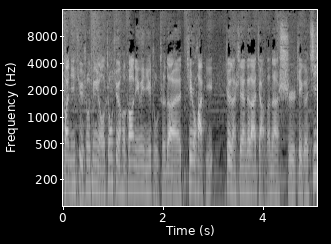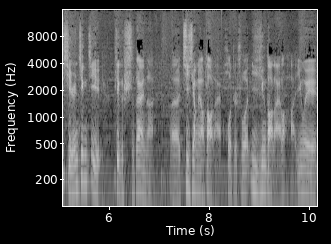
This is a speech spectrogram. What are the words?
欢迎您继续收听由钟讯和高宁为您主持的《今日话题》。这段时间跟大家讲的呢是这个机器人经济这个时代呢，呃，即将要到来，或者说已经到来了哈。因为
